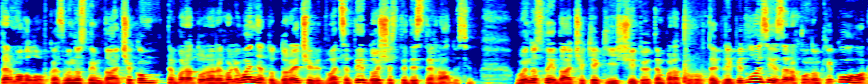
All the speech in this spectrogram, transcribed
Термоголовка з виносним датчиком. Температура регулювання тут, до речі, від 20 до 60 градусів. Виносний датчик, який щитує температуру в теплій підлозі, за рахунок якого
